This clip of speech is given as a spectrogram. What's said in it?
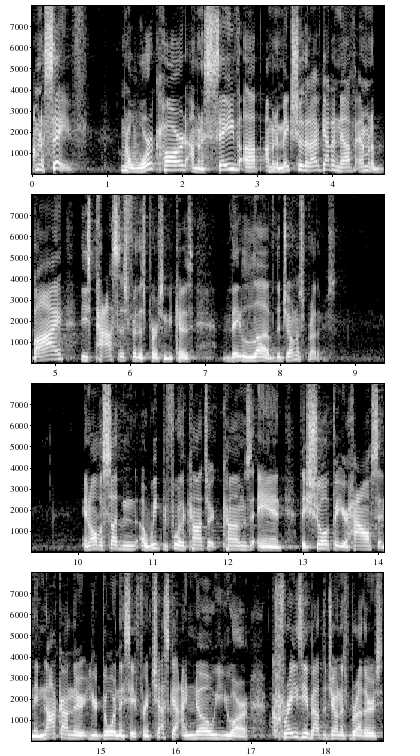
I'm going to save. I'm going to work hard. I'm going to save up. I'm going to make sure that I've got enough. And I'm going to buy these passes for this person because they love the Jonas Brothers and all of a sudden, a week before the concert comes, and they show up at your house and they knock on their, your door and they say, Francesca, I know you are crazy about the Jonas Brothers,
